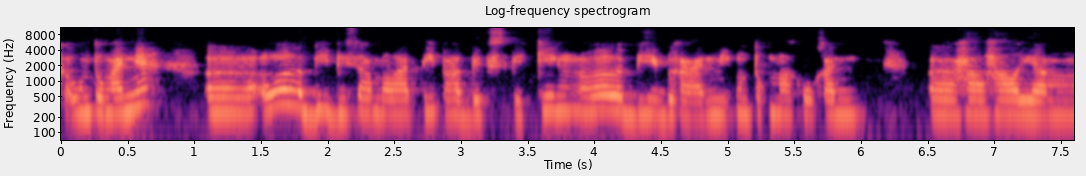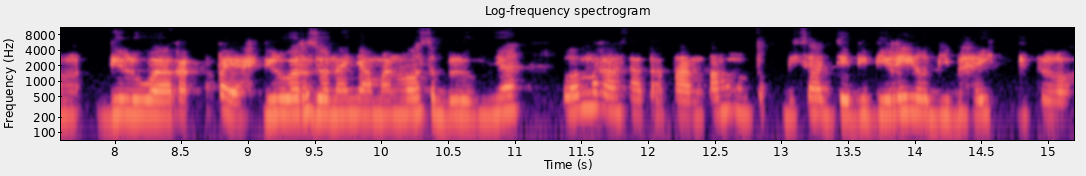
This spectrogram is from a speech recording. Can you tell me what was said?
keuntungannya eh, lo lebih bisa melatih public speaking lo lebih berani untuk melakukan eh, hal-hal yang di luar apa ya di luar zona nyaman lo sebelumnya lo merasa tertantang untuk bisa jadi diri lebih baik gitu loh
